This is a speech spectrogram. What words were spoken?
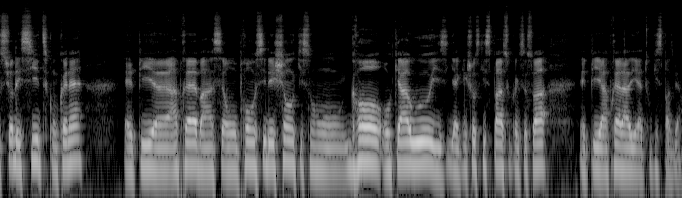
sur des sites qu'on connaît. Et puis euh, après, bah, on prend aussi des champs qui sont grands au cas où il y a quelque chose qui se passe ou quoi que ce soit. Et puis après, là, il y a tout qui se passe bien.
